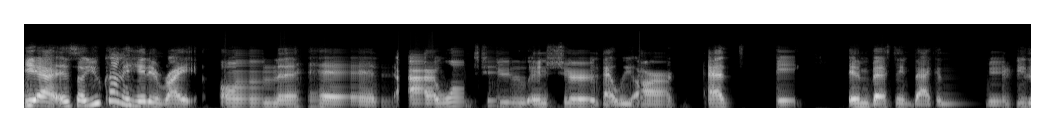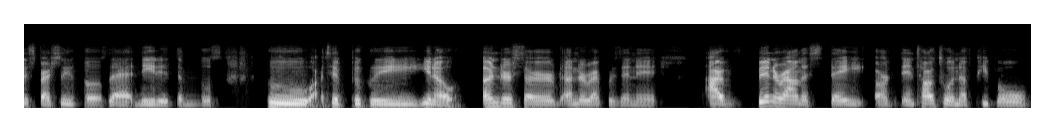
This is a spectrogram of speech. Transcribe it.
Yeah, and so you kind of hit it right on the head. I want to ensure that we are, as investing back in communities, especially those that need it the most, who are typically, you know, underserved, underrepresented. I've been around the state or and talked to enough people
